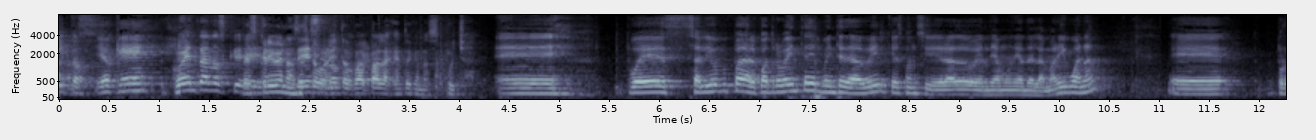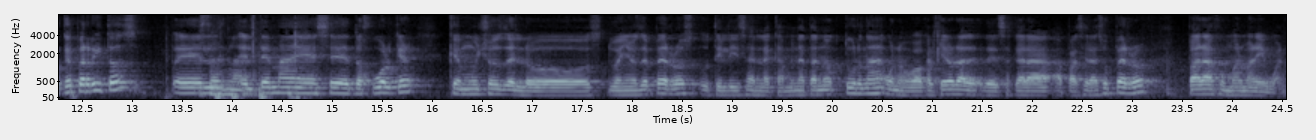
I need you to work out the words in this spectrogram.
cuéntanos. ¿Yo qué? Cuéntanos que. Descríbenos de este bonito par para la gente que nos escucha. Eh, pues salió para el 420, el 20 de abril, que es considerado el Día Mundial de la Marihuana. Eh, ¿Por qué perritos? El, la- el tema es eh, Dog Walker, que muchos de los dueños de perros utilizan la caminata nocturna, bueno, o a cualquier hora de, sacar a, a pasear a su perro para fumar marihuana.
